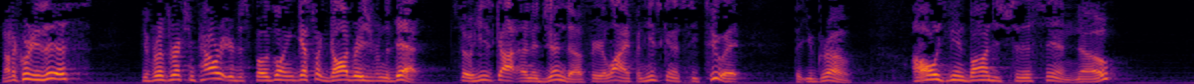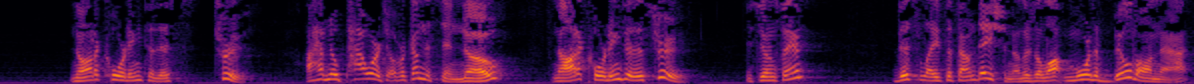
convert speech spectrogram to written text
not according to this. You have resurrection power at your disposal, and guess what? God raised you from the dead. So He's got an agenda for your life, and He's going to see to it that you grow. I'll always be in bondage to this sin. No. Not according to this truth. I have no power to overcome this sin. No. Not according to this truth. You see what I'm saying? This lays the foundation. Now there's a lot more to build on that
